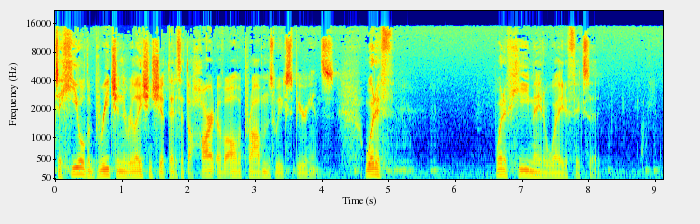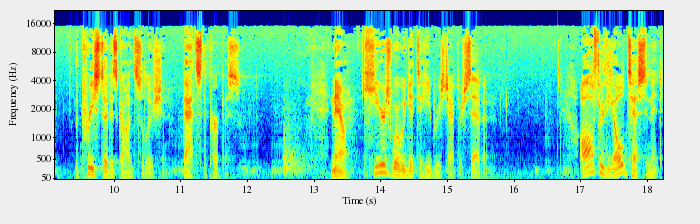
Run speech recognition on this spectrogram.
to heal the breach in the relationship that is at the heart of all the problems we experience? What if what if he made a way to fix it? The priesthood is God's solution. That's the purpose. Now, here's where we get to Hebrews chapter 7. All through the Old Testament,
